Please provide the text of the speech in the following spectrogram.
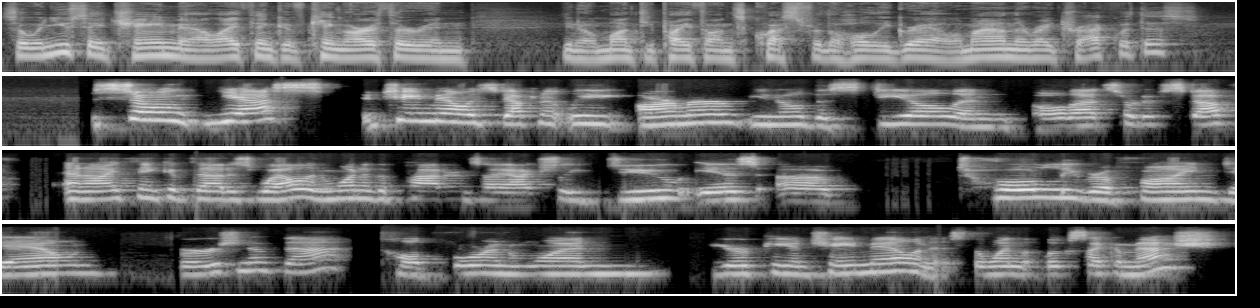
So when you say chainmail, I think of King Arthur and, you know, Monty Python's quest for the Holy Grail. Am I on the right track with this? So yes, chainmail is definitely armor, you know, the steel and all that sort of stuff. And I think of that as well. And one of the patterns I actually do is a totally refined down version of that called four in one European chainmail. And it's the one that looks like a mesh.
